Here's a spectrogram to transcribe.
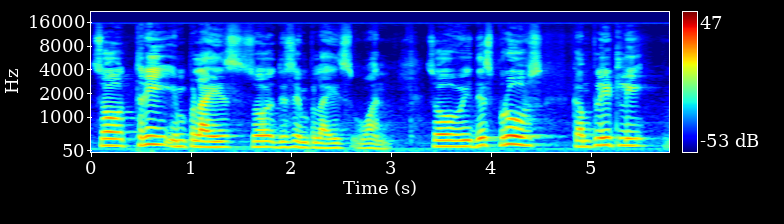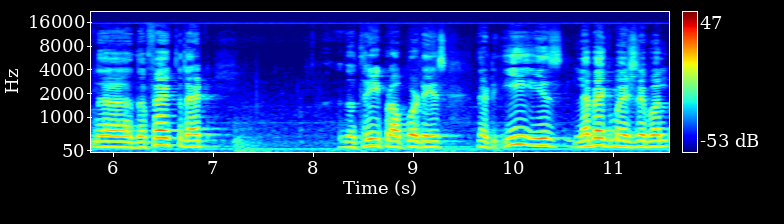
So, 3 implies, so this implies 1. So, we, this proves completely uh, the fact that the three properties that E is Lebesgue measurable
